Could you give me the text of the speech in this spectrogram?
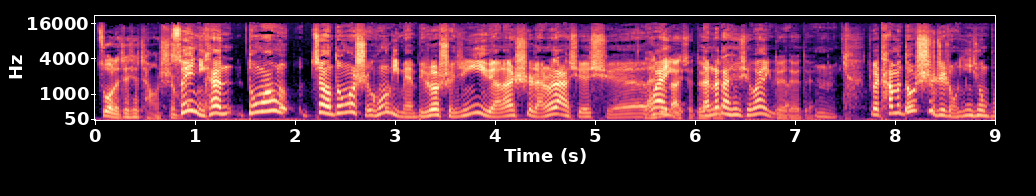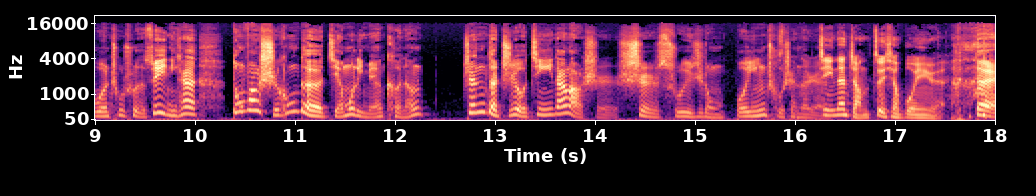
做了这些尝试嘛。所以你看，东方像东方时空里面，比如说水军毅原来是兰州大学学外语兰州大学学外语的，对对对嗯，就是他们都是这种英雄不问出处的。所以你看，东方时空的节目里面，可能真的只有靳一丹老师是属于这种播音出身的人。靳一丹长得最像播音员，对，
